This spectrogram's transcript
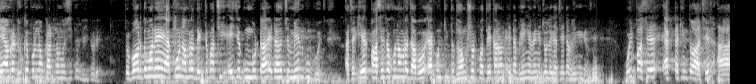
এই আমরা ঢুকে পড়লাম কাটরা মসজিদের ভিতরে। তো বর্তমানে এখন আমরা দেখতে পাচ্ছি এই যে গম্বুজটা এটা হচ্ছে মেন গম্বুজ। আচ্ছা এর পাশে যখন আমরা যাব, এখন কিন্তু ধ্বংসর পথে, কারণ এটা ভেঙে ভেঙে চলে গেছে, এটা ভেঙে গেছে। ওই পাশে একটা কিন্তু আছে, আর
